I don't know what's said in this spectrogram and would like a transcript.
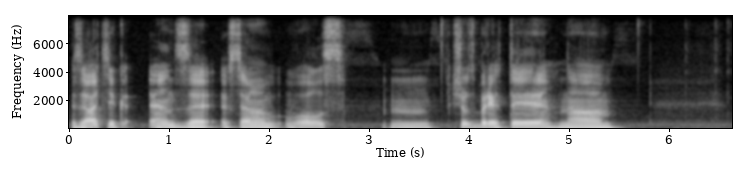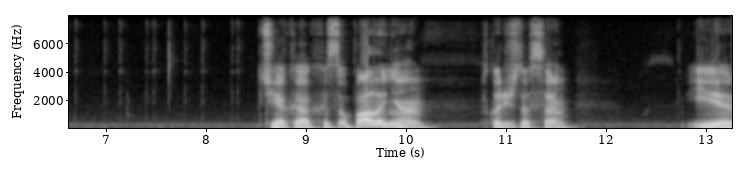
the attic and the external walls. М, Щоб зберегти на чеках з опалення, скоріш за все. І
